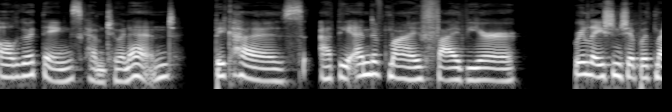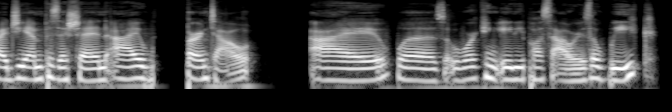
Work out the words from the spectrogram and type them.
all good things come to an end because at the end of my five year relationship with my GM position, I burnt out. I was working 80 plus hours a week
